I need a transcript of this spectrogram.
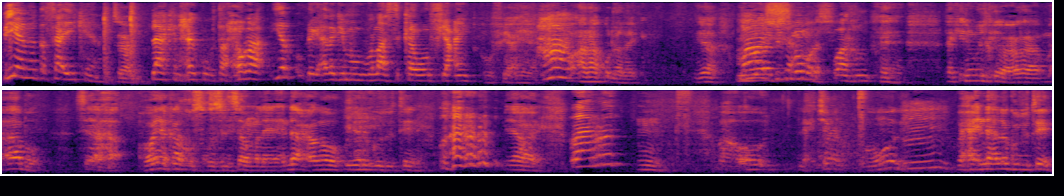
biyaan hadda saa ii keena. Laakiin xay kugutaa xogaa yar u dhig adagima walaa si kale waa u fiicanlaakiin wiilkii xogaa ma aabo. Si aha hooya kaa qusqusilisa malayna indhaa xoogaa waa ku yara guduteen waa run lexjecel oomoogi waxay indhaha la guduteen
